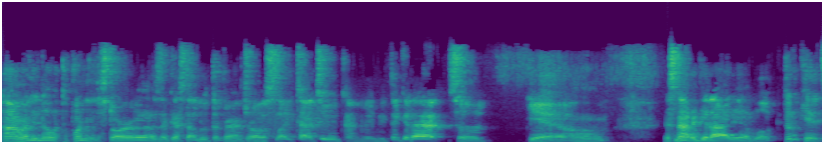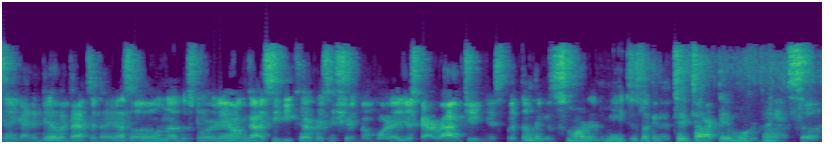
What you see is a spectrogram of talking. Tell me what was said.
I don't really know what the point of the story was. I guess that Luther Vandross like tattoo kind of made me think of that. So yeah, um, it's not a good idea. Well, them kids ain't got to deal with that today. That's a whole nother story. They don't got CD covers and shit no more. They just got Rap Genius. But them niggas are smarter than me. Just looking at TikTok, they're more advanced. So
